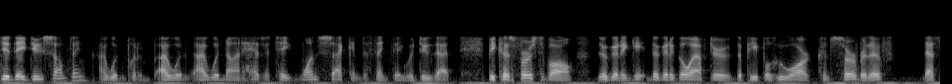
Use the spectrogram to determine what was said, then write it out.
Did they do something? I wouldn't put. A, I would. I would not hesitate one second to think they would do that because first of all, they're going to get. They're going to go after the people who are conservative. That's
